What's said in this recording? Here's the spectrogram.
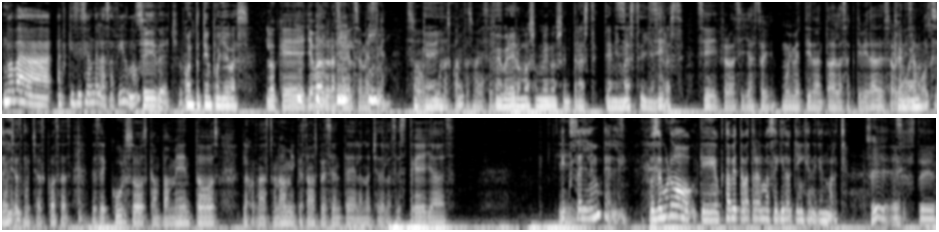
Nueva adquisición de la Zafir, ¿no? Sí, de hecho. ¿Cuánto tiempo llevas? Lo que lleva duración el semestre. Son unos cuantos meses. Febrero más o menos entraste, te animaste y Sí, entraste. Sí, pero sí ya estoy muy metido en todas las actividades. Bueno. Organizamos muchas, muchas cosas. Desde cursos, campamentos, la jornada astronómica. Estamos presentes en la Noche de las Estrellas. Y- Excelente, Ale. Pues seguro que Octavio te va a traer más seguido aquí a Ingeniería en Marcha. Sí, este,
